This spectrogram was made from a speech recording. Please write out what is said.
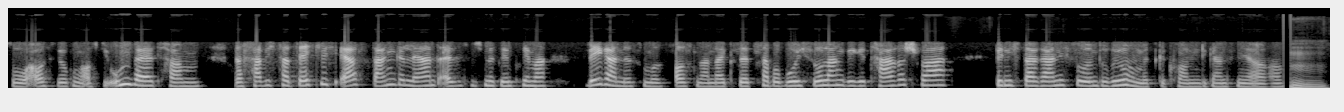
so Auswirkungen auf die Umwelt haben. Das habe ich tatsächlich erst dann gelernt, als ich mich mit dem Thema Veganismus auseinandergesetzt habe. Obwohl ich so lange vegetarisch war, bin ich da gar nicht so in Berührung mitgekommen die ganzen Jahre. Mhm.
